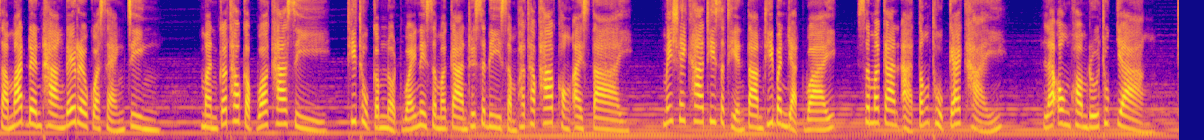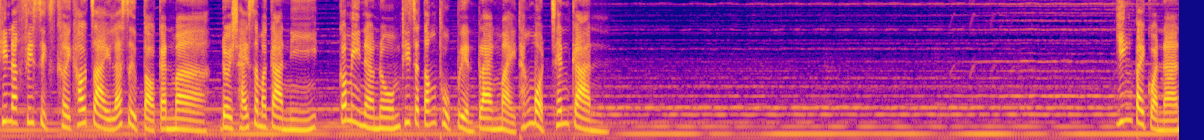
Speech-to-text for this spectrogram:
สามารถเดินทางได้เร็วกว่าแสงจริง มันก็เท่ากับว่าค่า c ที่ถูกกำหนดไว้ในสมการทฤษฎีสัมพัทธภาพของไอน์สไตน์ไม่ใช่ค่าที่เสถียรตามที่บัญญัติไว้ สมการอาจต้องถูกแก้ไข และองค์ความรู้ทุกอย่างที่นักฟิสิกส์เคยเข้าใจและสืบต่อกันมา โดยใช้สมการนี้ ก็มีแนวโน้มที่จะต้องถูกเปลี่ยนแปลงใหม่ทั้งหมดเช่นกัน ยิ่งไปกว่านั้น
